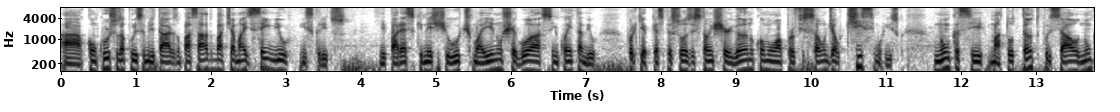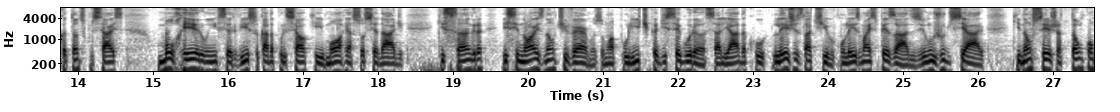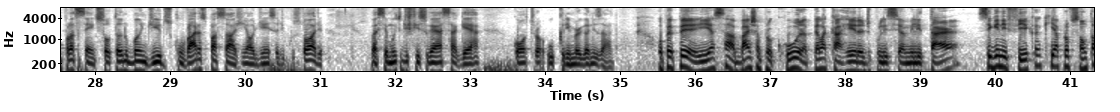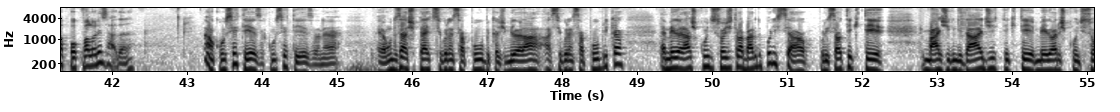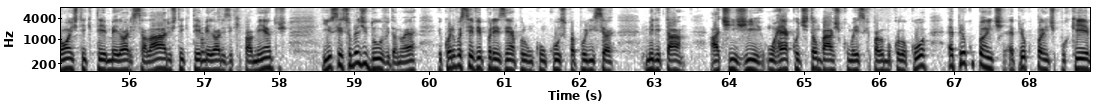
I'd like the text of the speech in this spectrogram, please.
a concursos da Polícia Militar no passado batia mais de 100 mil inscritos. Me parece que neste último aí não chegou a 50 mil. Por quê? Porque as pessoas estão enxergando como uma profissão de altíssimo risco. Nunca se matou tanto policial, nunca tantos policiais morreram em serviço, cada policial que morre a sociedade que sangra, e se nós não tivermos uma política de segurança aliada com o legislativo, com leis mais pesadas e um judiciário que não seja tão complacente, soltando bandidos com várias passagens em audiência de custódia, vai ser muito difícil ganhar essa guerra contra o crime organizado. O PP, e essa baixa procura pela carreira de polícia militar significa que a profissão está pouco valorizada, né? Não, com certeza, com certeza, né? É um dos aspectos de segurança pública, de melhorar a segurança pública, é melhorar as condições de trabalho do policial. O policial tem que ter mais dignidade, tem que ter melhores condições, tem que ter melhores salários, tem que ter melhores equipamentos. Isso sem sombra de dúvida, não é? E quando você vê, por exemplo, um concurso para a Polícia Militar atingir um recorde tão baixo como esse que o Palombo colocou, é preocupante. É preocupante, porque,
